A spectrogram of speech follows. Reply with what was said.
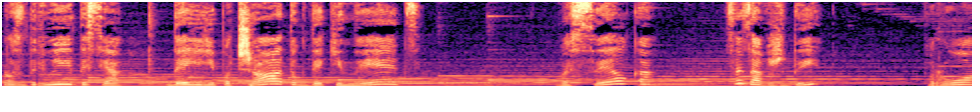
роздивитися, де її початок, де кінець. Веселка це завжди про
